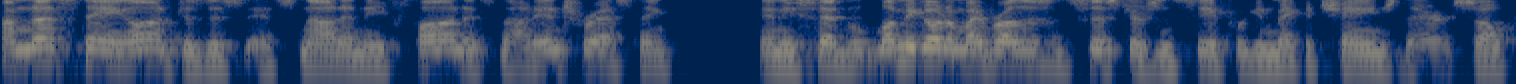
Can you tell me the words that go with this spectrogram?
I'm not staying on because it's not any fun. It's not interesting and he said, "Let me go to my brothers and sisters and see if we can make a change there." So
